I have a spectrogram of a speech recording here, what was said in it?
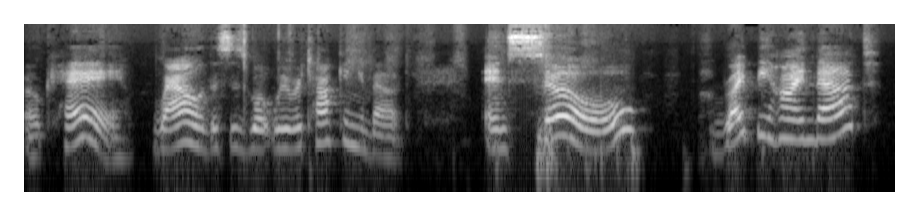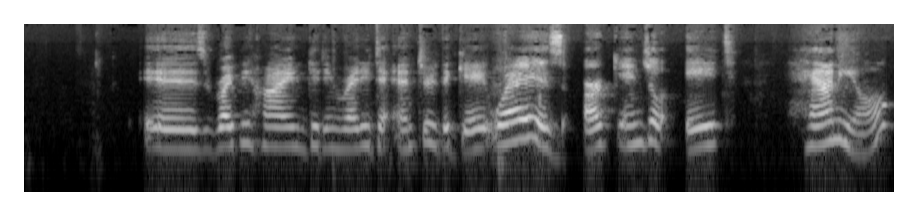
Okay, wow, this is what we were talking about. And so, right behind that, is right behind getting ready to enter the gateway is Archangel 8 Haniel.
